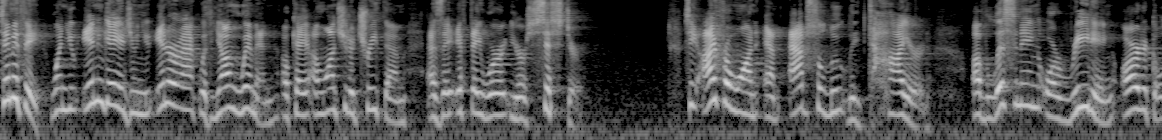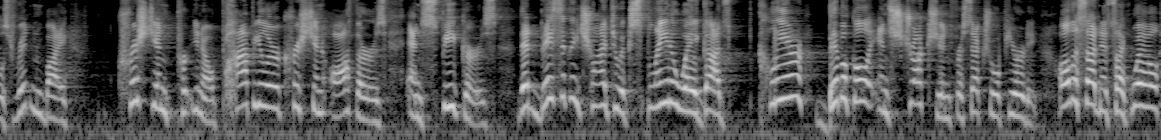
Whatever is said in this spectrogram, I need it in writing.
Timothy, when you engage, when you interact with young women, okay, I want you to treat them as they, if they were your sister. See, I, for one, am absolutely tired of listening or reading articles written by Christian, you know, popular Christian authors and speakers that basically try to explain away God's clear biblical instruction for sexual purity. All of a sudden, it's like, well,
